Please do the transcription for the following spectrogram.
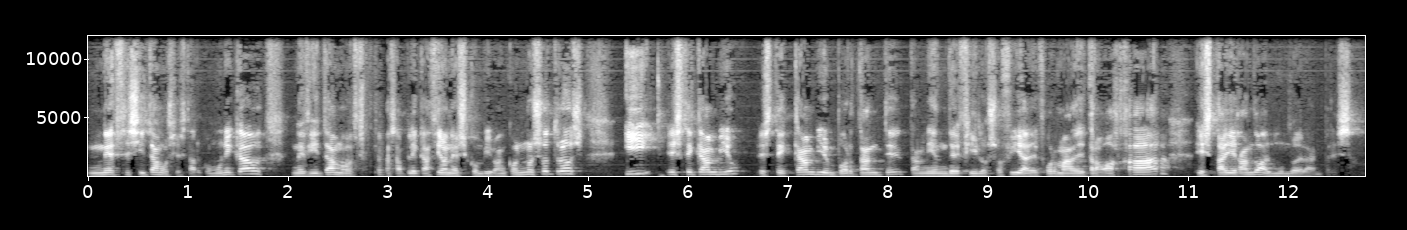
necesitamos estar comunicados, necesitamos que las aplicaciones convivan con nosotros y este cambio, este cambio importante también de filosofía, de forma de trabajar, está llegando al mundo de la empresa.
